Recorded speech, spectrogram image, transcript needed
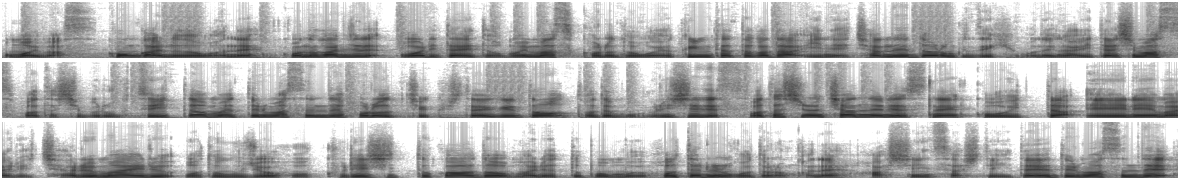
思います。今回の動画はねこんな感じで終わりたいと思います。この動画役に立った方いいね。チャンネル登録ぜひお願いいたします。私ブログ Twitter もやっておりますんでフォローチェックしてあげるととても嬉しいです。私のチャンネルですねこういった ANA マイルチャルマイルお得情報クレジットカードマリオットポンボイホテルのことなんかね発信させていただいておりますんで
